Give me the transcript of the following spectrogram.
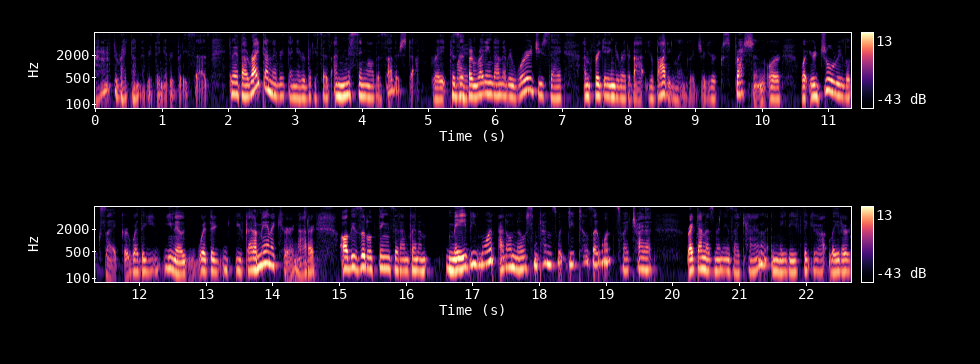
I don't have to write down everything everybody says. And if I write down everything everybody says, I'm missing all this other stuff, right? Because Right. if I'm writing down every word you say, I'm forgetting to write about your body language or your expression or what your jewelry looks like or whether you, you know, whether you've got a manicure or not or all these little things that I'm going to maybe want. I don't know sometimes what details I want. So I try to write down as many as I can and maybe figure out later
